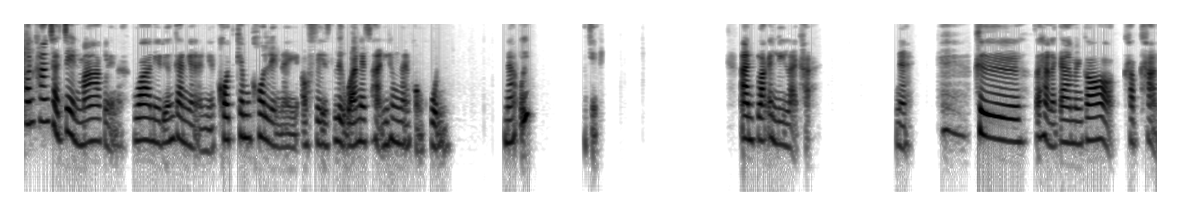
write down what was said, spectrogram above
ค่อนข้างชัดเจนมากเลยนะ ว่าในเรื่องการงานอันเนี้ยโคตรเข้มข้นเลยในออฟฟิศหรือว่าในสถานที่ทำงานของคุณ นะ อุ๊ยโอเค อันปลักอันรีแลกค่ะนะคือสถานการณ์มันก็ขับขัน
